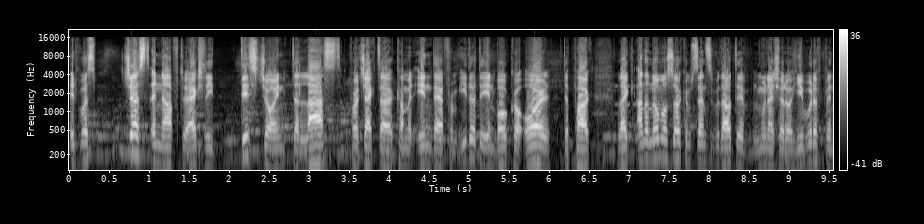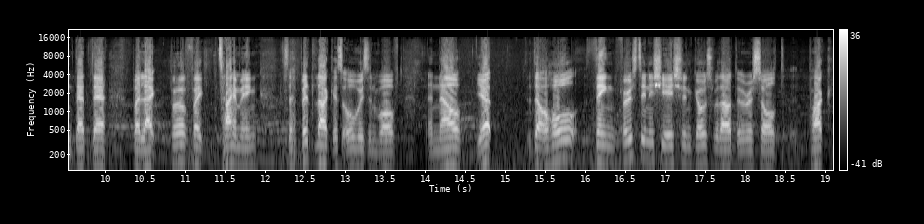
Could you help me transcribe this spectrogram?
It was just enough to actually disjoint the last projector coming in there from either the Invoker or the Puck. Like, under normal circumstances without the Moonlight Shadow, he would have been dead there. But, like, perfect timing. So a bit luck is always involved. And now, yep, the whole thing, first initiation goes without the result. Puck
